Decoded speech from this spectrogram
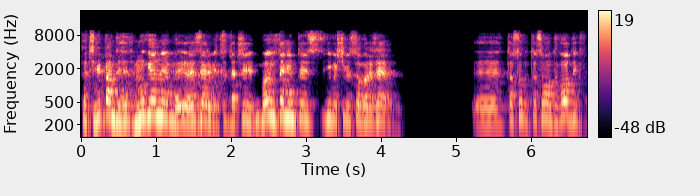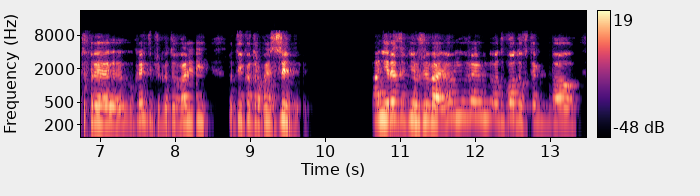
Znaczy, wie pan, mówiony rezerwy, to znaczy, moim zdaniem to jest niewłaściwe słowo rezerwy. to są, to są odwody, które Ukraińcy przygotowywali do tej kontrofensywy. Oni rezerw nie używają, oni używają odwodów, bo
